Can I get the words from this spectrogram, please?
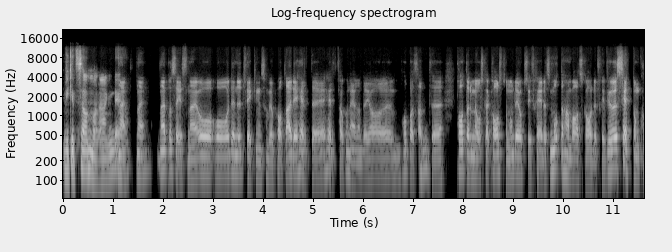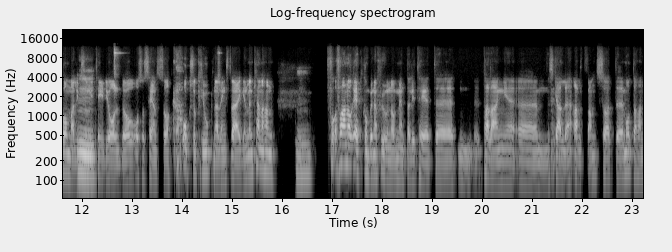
vilket sammanhang det är. Nej, nej, nej, precis. Nej. Och, och den utvecklingen som vi har pratat om, det är helt, eh, helt fascinerande. Jag eh, hoppas att, eh, pratade med Oskar Karlström om det också i fredags, måtte han vara skadefri. Vi har ju sett dem komma liksom Mm. i tidig ålder och så sen så också krokna längs vägen. Men kan han, Mm. För, han har rätt kombination av mentalitet, eh, talang, eh, skalle, allt. Va? Så att eh, måtte han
